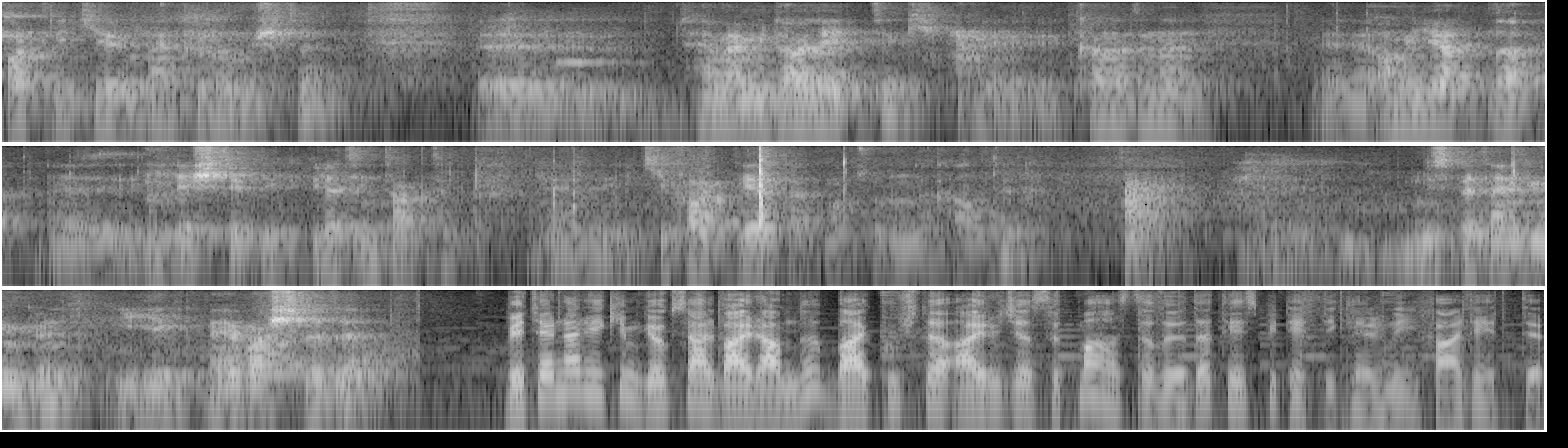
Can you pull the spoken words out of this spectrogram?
farklı iki yerinden kırılmıştı. E, hemen müdahale ettik. E, kanadını e, ameliyatla e, iyileştirdik. Platin taktık. E, iki farklı yere takmak zorunda kaldık. E, nispeten gün gün iyiye gitmeye başladı. Veteriner hekim Göksel Bayramlı, baykuşta ayrıca sıtma hastalığı da tespit ettiklerini ifade etti.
